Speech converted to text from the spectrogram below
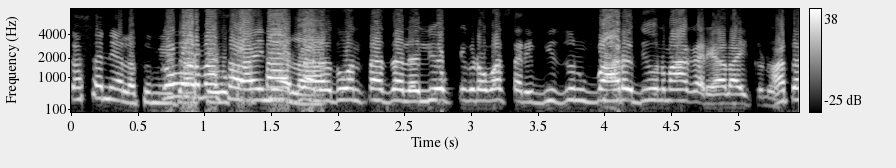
कसा नेला तुम्ही? कवर दातूळ बसावा, काय तास नेला? झालं दोन तास झालं लोक तिकडं वसारी भिजून बार देऊन माघारी आला इकडं. आता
